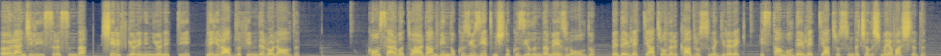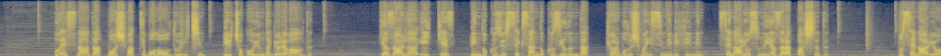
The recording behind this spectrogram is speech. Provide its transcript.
Öğrenciliği sırasında Şerif Gören'in yönettiği Nehir adlı filmde rol aldı. Konservatuardan 1979 yılında mezun oldu ve devlet tiyatroları kadrosuna girerek İstanbul Devlet Tiyatrosu'nda çalışmaya başladı. Bu esnada boş vakti bol olduğu için birçok oyunda görev aldı. Yazarlığa ilk kez 1989 yılında Kör Buluşma isimli bir filmin senaryosunu yazarak başladı. Bu senaryo,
